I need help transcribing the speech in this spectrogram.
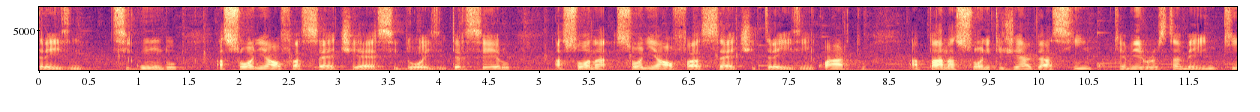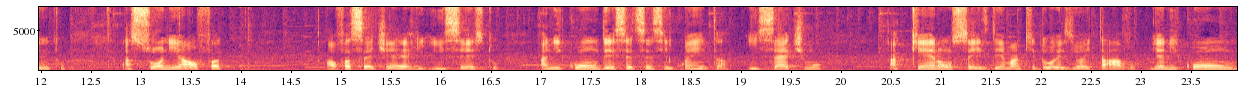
III em segundo, a Sony Alpha 7S II em terceiro, a Sony Alpha 7 III em quarto, a Panasonic GH5, que é mirrorless também, em quinto, a Sony Alpha, Alpha 7R em sexto, a Nikon D750 em sétimo, a Canon 6D Mark II em oitavo e a Nikon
